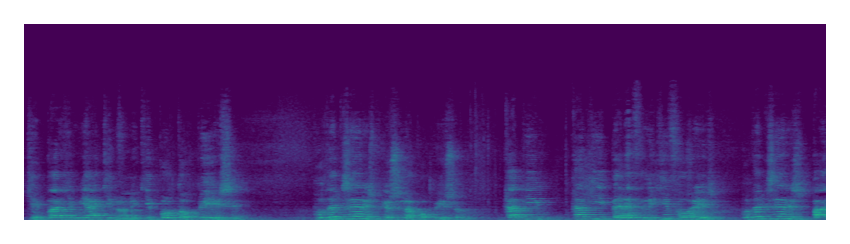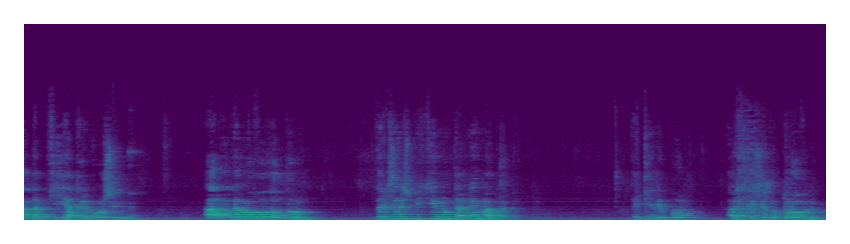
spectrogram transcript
και υπάρχει μια κοινωνική πολτοποίηση που δεν ξέρεις ποιος είναι από πίσω, κάποιοι, κάποιοι υπερεθνικοί φορείς που δεν ξέρεις πάντα ποιοι ακριβώς είναι. Άρα δεν λογοδοτούν. Δεν ξέρεις ποιοι κινούν τα νήματα. Εκεί λοιπόν αρχίζει το πρόβλημα.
